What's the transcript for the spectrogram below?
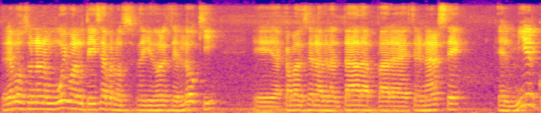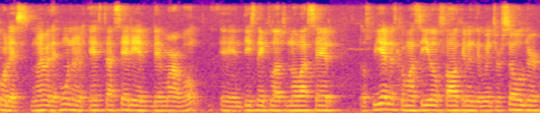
Tenemos una muy buena noticia para los seguidores de Loki. Eh, acaba de ser adelantada para estrenarse el miércoles 9 de junio esta serie de Marvel en Disney Plus no va a ser los viernes como ha sido Falcon and the Winter Soldier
